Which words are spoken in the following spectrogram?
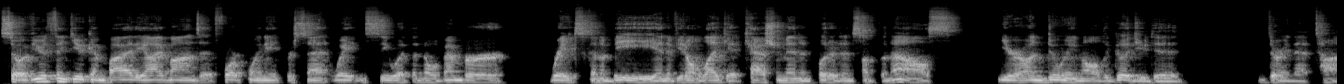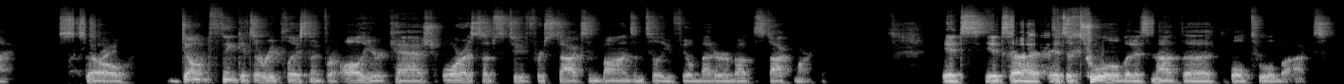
So if you think you can buy the I bonds at 4.8%, wait and see what the November rate's going to be. And if you don't like it, cash them in and put it in something else. You're undoing all the good you did during that time. So right. don't think it's a replacement for all your cash or a substitute for stocks and bonds until you feel better about the stock market. It's it's a it's a tool, but it's not the whole toolbox.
